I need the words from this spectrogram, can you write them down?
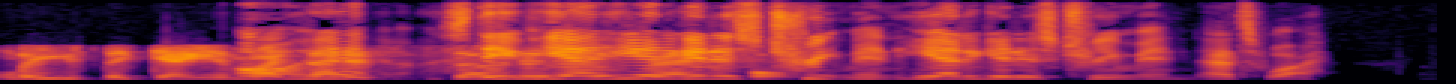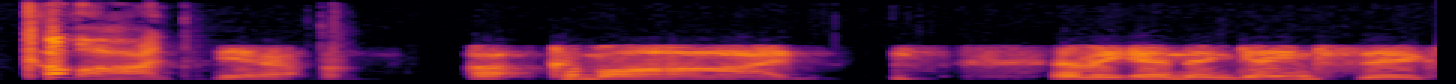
leave the game? Like oh, that he is so Steve, yeah, he had to get his treatment. He had to get his treatment. That's why. Come on. Yeah. Uh, come on. I mean, and then game six,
